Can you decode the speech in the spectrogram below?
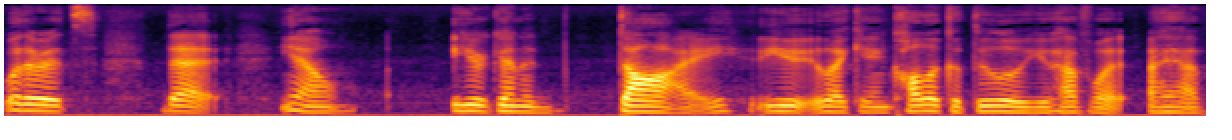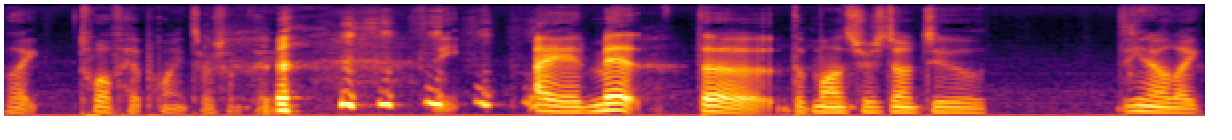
Whether it's that you know you're gonna die, you like in Call of Cthulhu, you have what I have like 12 hit points or something. I admit the the monsters don't do, you know, like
